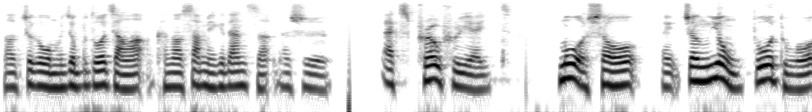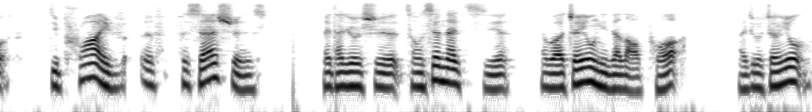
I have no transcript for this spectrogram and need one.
啊，这个我们就不多讲了。看到下面一个单词，它是 expropriate，没收，哎，征用、剥夺，deprive of possessions，哎，它就是从现在起，那我要征用你的老婆，来，这个征用。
